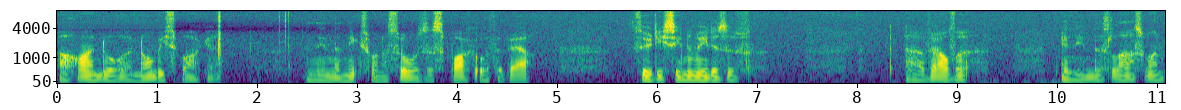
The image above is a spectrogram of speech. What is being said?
A hind or a knobby spiker. And then the next one I saw was a spiker with about 30 centimeters of uh, velvet. And then this last one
